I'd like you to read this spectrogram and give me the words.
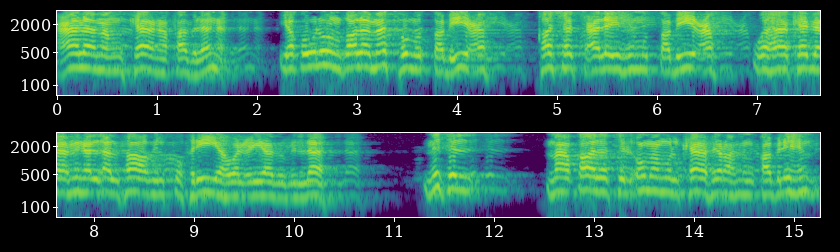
على من كان قبلنا. يقولون ظلمتهم الطبيعة. قست عليهم الطبيعة وهكذا من الألفاظ الكفرية والعياذ بالله. مثل ما قالت الأمم الكافرة من قبلهم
